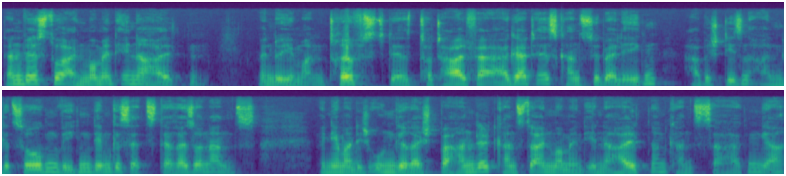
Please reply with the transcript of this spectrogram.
dann wirst du einen Moment innehalten. Wenn du jemanden triffst, der total verärgert ist, kannst du überlegen, habe ich diesen angezogen wegen dem Gesetz der Resonanz. Wenn jemand dich ungerecht behandelt, kannst du einen Moment innehalten und kannst sagen, ja,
